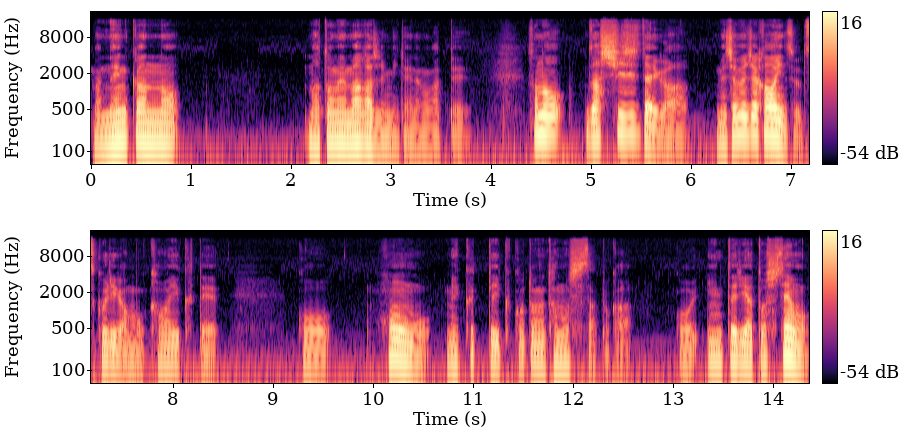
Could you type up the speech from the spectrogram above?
まあ、年間のまとめマガジンみたいなのがあってその雑誌自体がめちゃめちゃ可愛いんですよ。作りがもう可愛くてこう本をめくっていくことの楽しさとかこうインテリアとしても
